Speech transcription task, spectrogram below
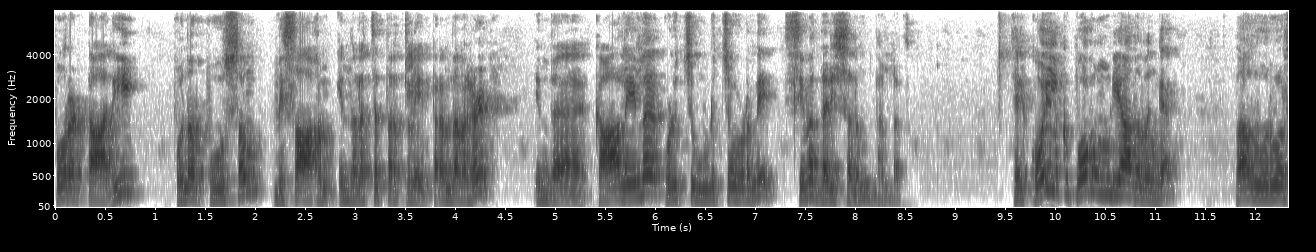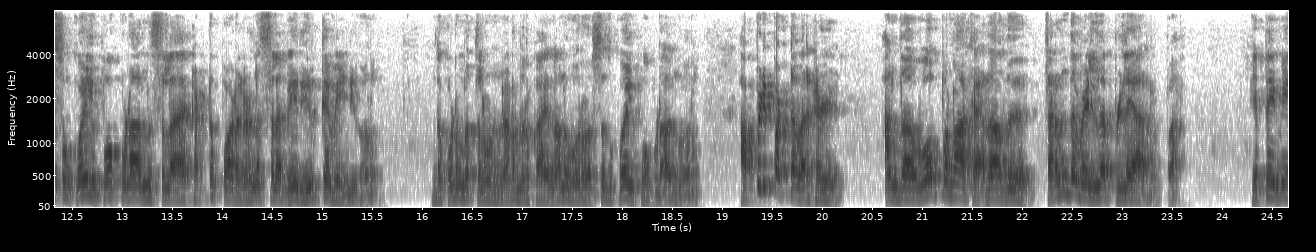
பூரட்டாதி புனர்பூசம் விசாகம் இந்த நட்சத்திரத்திலே பிறந்தவர்கள் இந்த காலையில் குளிச்சு முடித்த உடனே சிவ தரிசனம் நல்லது. சரி கோயிலுக்கு போக முடியாதவங்க அதாவது ஒரு வருஷம் கோயிலுக்கு போகக்கூடாதுன்னு சில கட்டுப்பாடுகளில் சில பேர் இருக்க வேண்டி வரும். இந்த குடும்பத்தில் ஒன்று நடந்திருக்கா அதனால் ஒரு வருஷத்துக்கு கோயில் போகக்கூடாதுன்னு வரும். அப்படிப்பட்டவர்கள் அந்த ஓப்பனாக அதாவது திறந்த வெளியில் பிள்ளையார் இருப்பார். எப்பயுமே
